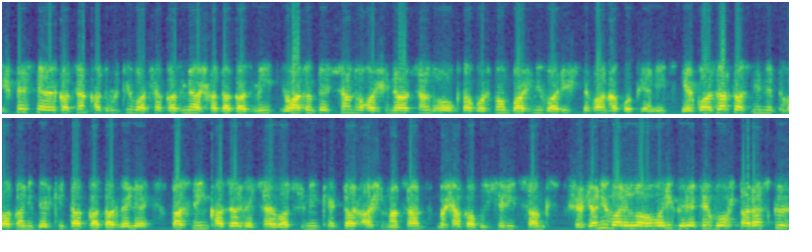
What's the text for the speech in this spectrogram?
Ինչպես տեղեկացան կադրույթի վարչակազմի աշխատակազմի յուղատնտեսության հողաշինարարության հողօգտագործման բաժնի վարիչ Ստեփան Հակոբյանից 2019 թվականի բերքի տակ կատարվել է 15665 հեկտար աշնանացան մշակաբույսերի ցանց, շրջանի վարելահողերի գրեթե ողջ տարածքը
